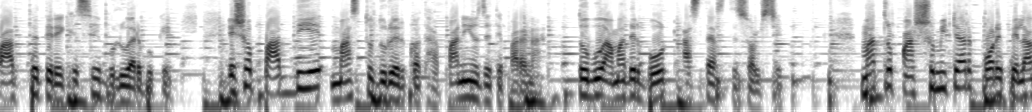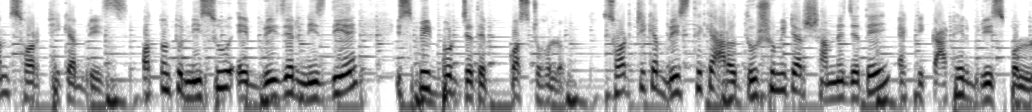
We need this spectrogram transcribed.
পাত পেতে রেখেছে বুলুয়ার বুকে। এসব পাত দিয়ে মাছ তো দূরের কথা, পানিও যেতে পারে না। তবু আমাদের বোট আস্তে আস্তে চলছে। মাত্র পাঁচশো মিটার পরে পেলাম সরঠিকা ব্রিজ। অত্যন্ত নিচু এই ব্রিজের নিচ দিয়ে স্পিড বোট যেতে কষ্ট হলো। সরঠিকা ব্রিজ থেকে আরও দুশো মিটার সামনে যেতেই একটি কাঠের ব্রিজ পড়ল।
